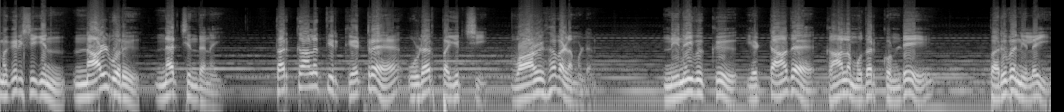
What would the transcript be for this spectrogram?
மகரிஷியின் நாள் ஒரு நற்சிந்தனை. தற்காலத்திற்கேற்ற உடற்பயிற்சி வாழ்க வளமுடன். நினைவுக்கு எட்டாத காலம் முதற்கொண்டே பருவநிலை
